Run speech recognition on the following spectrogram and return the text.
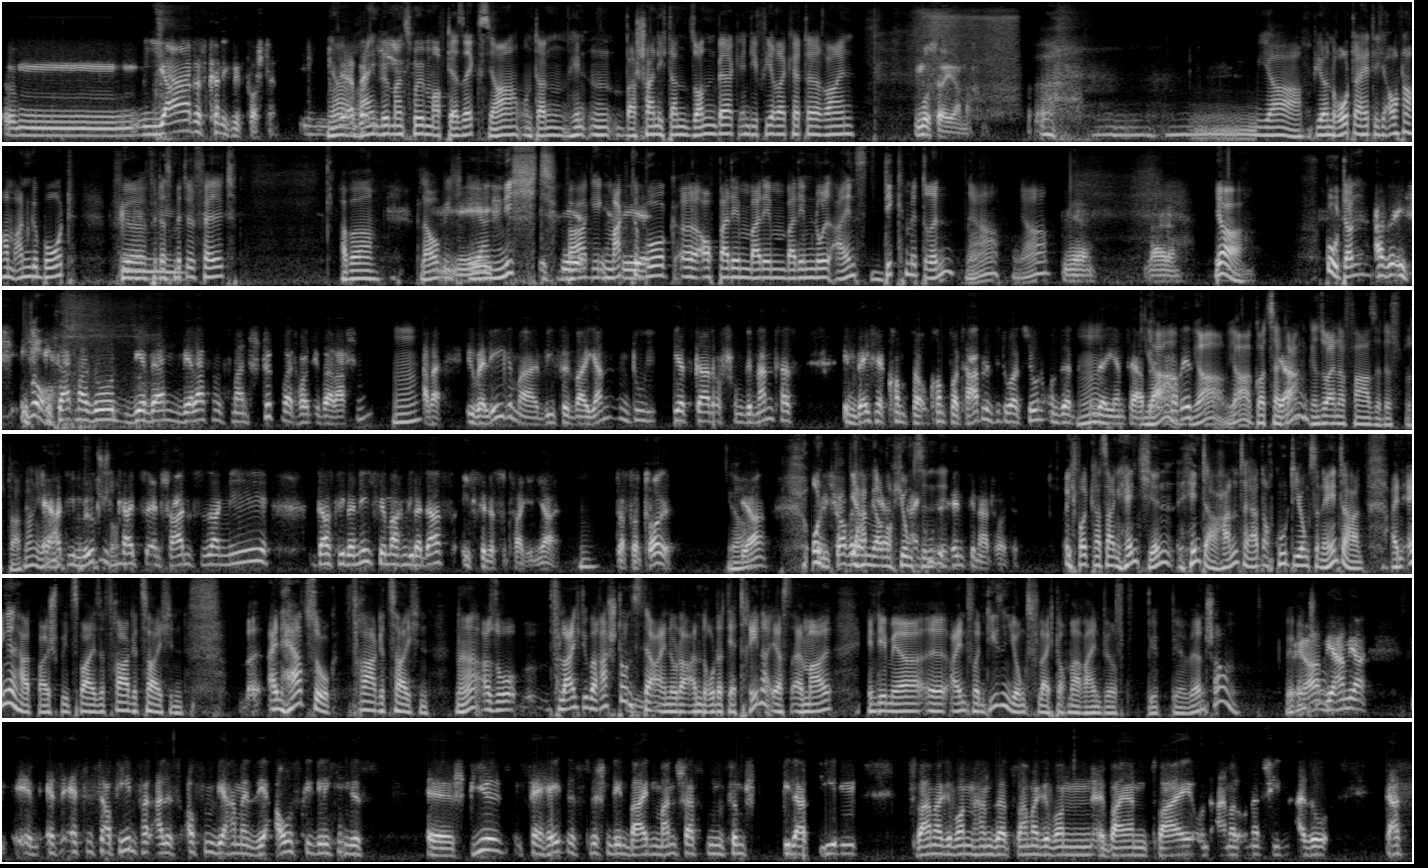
Ähm, ja, das kann ich mir vorstellen. Ja, rein Löhmannsröben auf der 6, ja. Und dann hinten wahrscheinlich dann Sonnenberg in die Viererkette rein. Muss er ja machen. Äh, ja, Björn Rother hätte ich auch noch am Angebot für, für das mm. Mittelfeld. Aber glaube ich nee, eher nicht. Ich War gegen Magdeburg äh, auch bei dem, bei dem, bei dem 0-1 dick mit drin. Ja, ja. Ja, leider. Ja. Gut, dann. Also ich, ich, so. ich sag mal so, wir werden, wir lassen uns mal ein Stück weit heute überraschen. Hm. Aber überlege mal, wie viele Varianten du jetzt gerade auch schon genannt hast, in welcher komfortablen Situation unser, hm. unser Jens Herbert ja, noch ist. Ja, ja, Gott sei ja. Dank in so einer Phase, das, das darf man ja. Er hat die Möglichkeit zu entscheiden, zu sagen, nee, das lieber nicht, wir machen lieber das. Ich finde das total genial. Hm. Das ist doch toll. Ja. ja. Und, und ich hoffe, wir haben ja auch noch Jungs in, hat heute. Ich wollte gerade sagen, Händchen, Hinterhand, er hat noch gute Jungs in der Hinterhand. Ein Engelhardt beispielsweise, Fragezeichen. Ein Herzog, Fragezeichen. Ne? Also vielleicht überrascht uns der eine oder andere oder der Trainer erst einmal, indem er äh, einen von diesen Jungs vielleicht doch mal reinwirft. Wir, wir werden schauen. Wir werden ja, schauen. wir haben ja, es, es, ist auf jeden Fall alles offen. Wir haben ein sehr ausgeglichenes äh, Spielverhältnis zwischen den beiden Mannschaften. Fünf Spieler, sieben zweimal gewonnen Hansa, zweimal gewonnen äh, Bayern 2 und einmal unentschieden. Also das,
